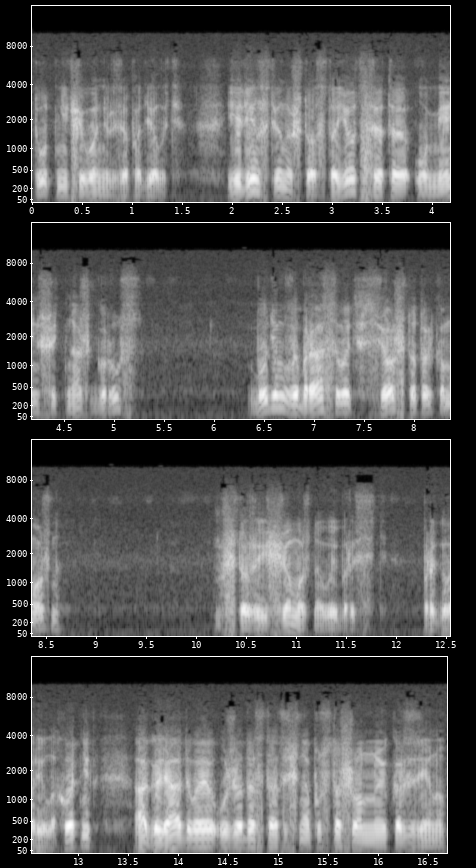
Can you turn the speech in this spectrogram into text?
«Тут ничего нельзя поделать. Единственное, что остается, это уменьшить наш груз. Будем выбрасывать все, что только можно». «Что же еще можно выбросить?» — проговорил охотник, оглядывая уже достаточно опустошенную корзину.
